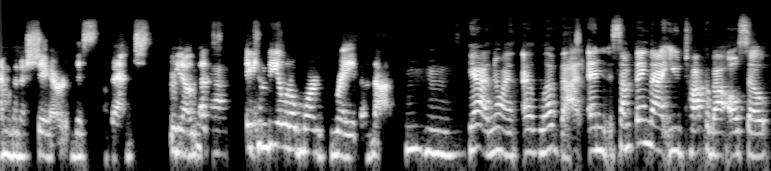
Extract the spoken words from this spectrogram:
I'm going to share this event. You know, Mhm. that's, Yeah. it can be a little more gray than that. hmm Yeah, no, I, I love that. And something that you talk about also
